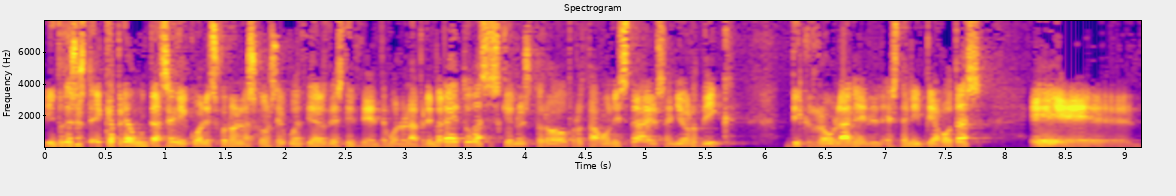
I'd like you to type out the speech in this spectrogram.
Y entonces hay que preguntarse cuáles fueron las consecuencias de este incidente. Bueno, la primera de todas es que nuestro protagonista, el señor Dick, Dick Rowland, el, este limpiabotas, eh,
